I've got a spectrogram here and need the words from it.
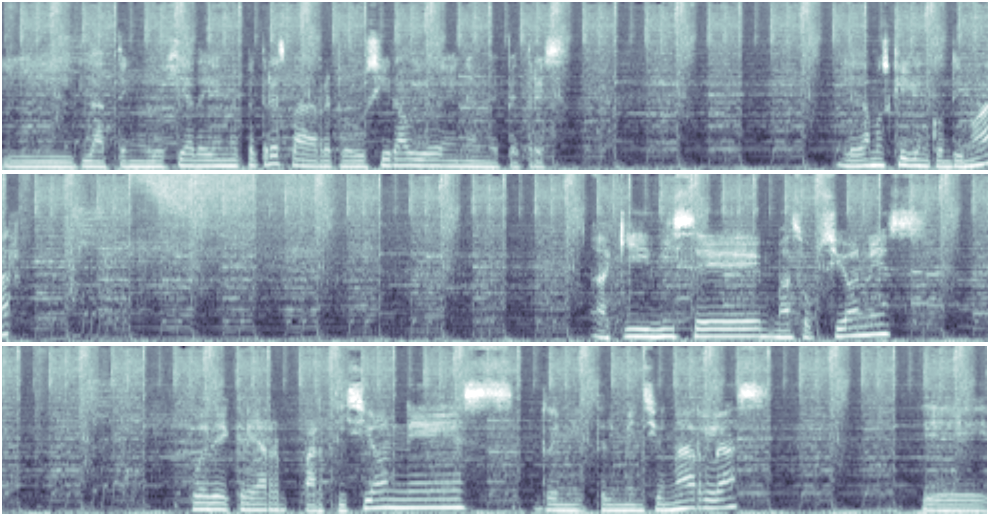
y la tecnología de MP3 para reproducir audio en MP3. Le damos clic en continuar. Aquí dice más opciones puede crear particiones, redimensionarlas. Eh,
